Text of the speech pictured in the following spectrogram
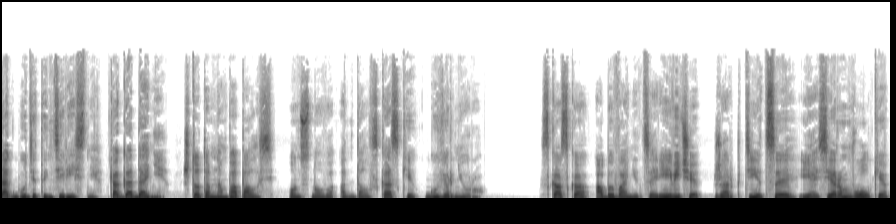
«Так будет интереснее, как гадание. Что там нам попалось?» Он снова отдал сказки гувернеру. Сказка об Иване Царевиче, жар птицы и о сером волке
